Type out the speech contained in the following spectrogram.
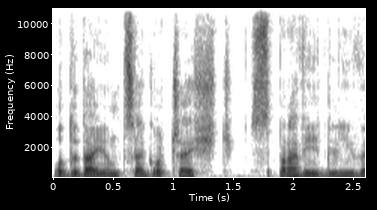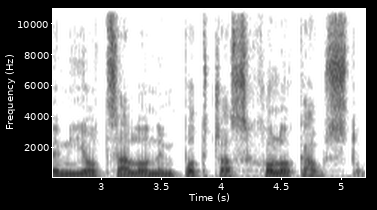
oddającego cześć sprawiedliwym i ocalonym podczas Holokaustu.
